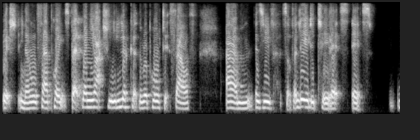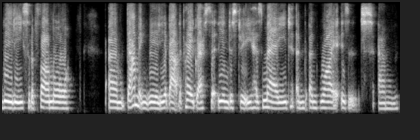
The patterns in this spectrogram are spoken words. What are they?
which you know all fair points. But when you actually look at the report itself, um, as you've sort of alluded to, it's it's really sort of far more um, damning, really, about the progress that the industry has made and, and why it isn't um,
